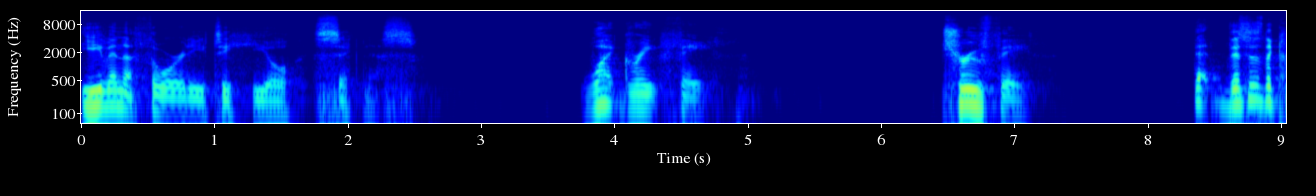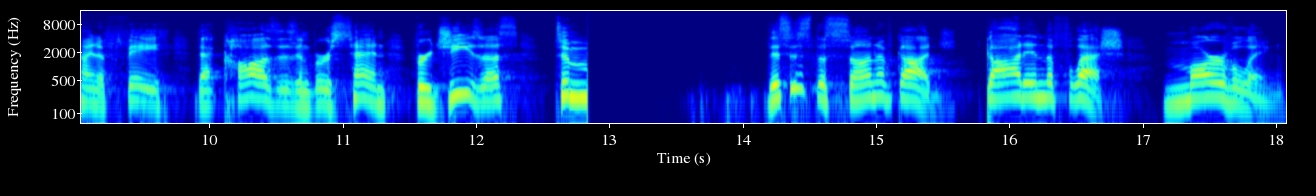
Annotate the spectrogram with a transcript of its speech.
even authority to heal sickness. What great faith! True faith. That this is the kind of faith that causes, in verse 10, for Jesus to. This is the Son of God, God in the flesh, marveling,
